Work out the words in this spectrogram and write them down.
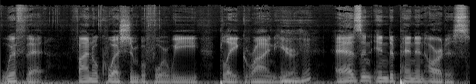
with that, final question before we play grind here. Mm-hmm. As an independent artist,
